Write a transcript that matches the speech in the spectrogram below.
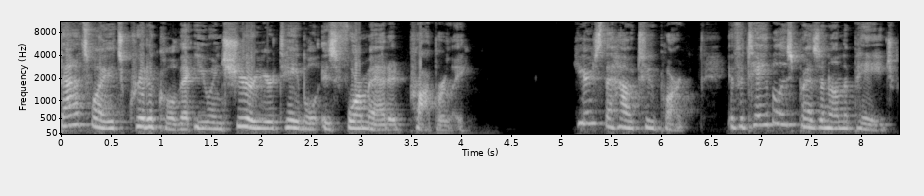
That's why it's critical that you ensure your table is formatted properly. Here's the how-to part. If a table is present on the page,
